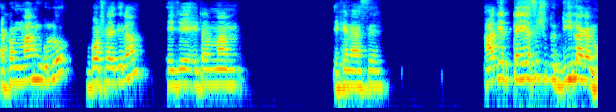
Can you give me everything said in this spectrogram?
এখন মানগুলো বসায় দিলাম। এই যে এটার মান এখানে আছে। আগেরটাই আছে শুধু ডি লাগানো।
